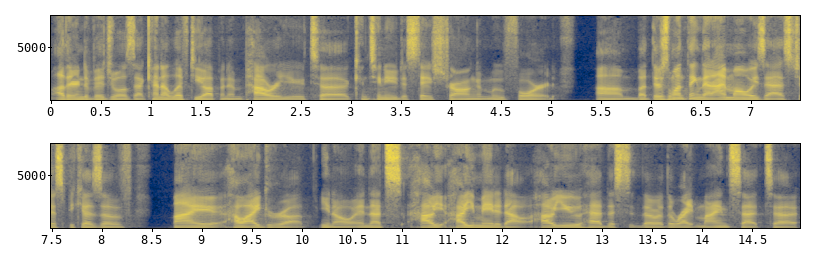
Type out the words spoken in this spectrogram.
other individuals that kind of lift you up and empower you to continue to stay strong and move forward. Um, but there's one thing that I'm always asked just because of my how I grew up, you know, and that's how you how you made it out, how you had this the the right mindset to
